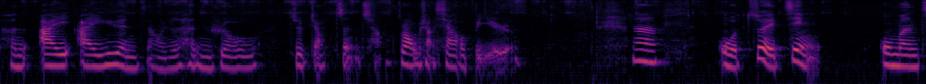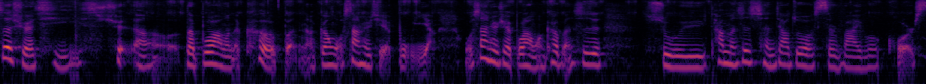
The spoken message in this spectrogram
很哀哀怨这样，我觉得很柔，就比较正常，不然我不想吓到别人。那我最近我们这学期学呃的波兰文的课本呢，跟我上学期也不一样。我上学期的波兰文课本是属于他们是称叫做 survival course，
